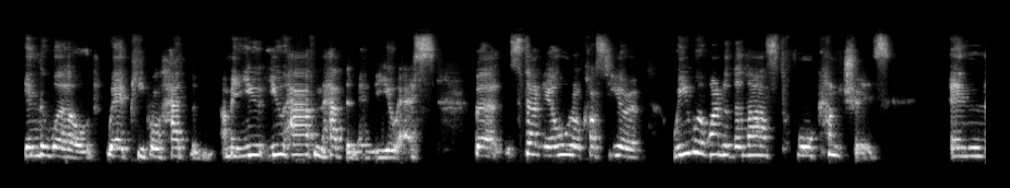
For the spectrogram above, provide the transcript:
in the world where people had them. I mean, you, you haven't had them in the US, but certainly all across Europe, we were one of the last four countries in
